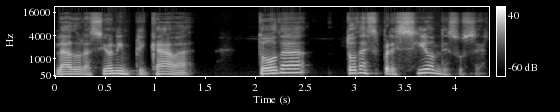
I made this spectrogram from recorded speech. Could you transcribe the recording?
la adoración implicaba toda, toda expresión de su ser.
